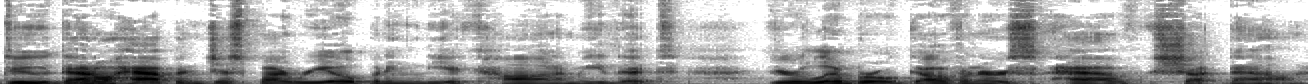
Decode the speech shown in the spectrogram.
dude, that'll happen just by reopening the economy that your liberal governors have shut down.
